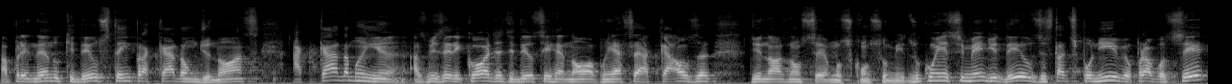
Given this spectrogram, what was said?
aprendendo o que Deus tem para cada um de nós. A cada manhã, as misericórdias de Deus se renovam e essa é a causa de nós não sermos consumidos. O conhecimento de Deus está disponível para você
